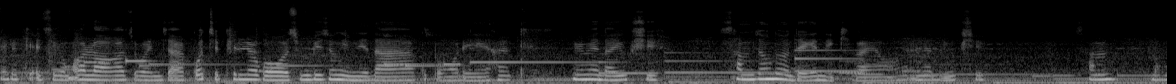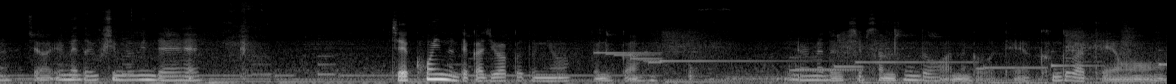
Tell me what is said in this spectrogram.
이렇게 지금 올라와가지고 이제 꽃이 피려고 준비 중입니다. 꽃봉오리 한 1m 63 정도는 되겠네 키가요. 1m 63 뭐, 제가 1m 66인데 제 코 있는 데까지 왔거든요. 그러니까 1m 63 정도 왔는 것 같아요. 큰 것 같아요.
